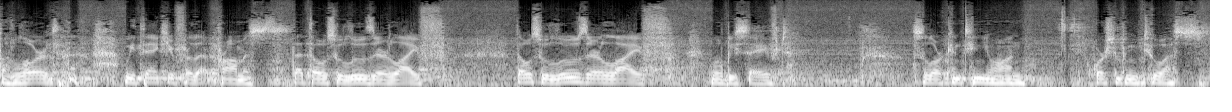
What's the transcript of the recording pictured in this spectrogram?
But Lord, we thank you for that promise that those who lose their life, those who lose their life will be saved. So, Lord, continue on worshiping to us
